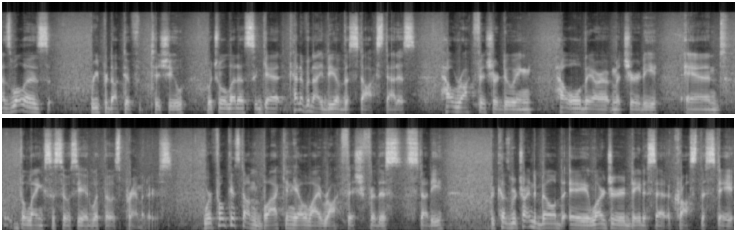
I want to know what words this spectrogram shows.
as well as reproductive tissue, which will let us get kind of an idea of the stock status, how rockfish are doing, how old they are at maturity, and the lengths associated with those parameters. We're focused on black and yellow eye rockfish for this study because we're trying to build a larger data set across the state.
